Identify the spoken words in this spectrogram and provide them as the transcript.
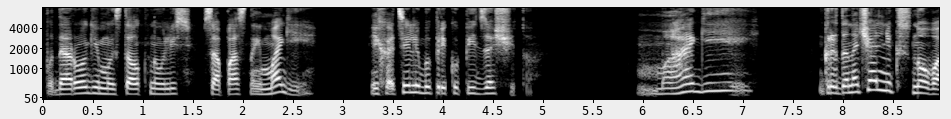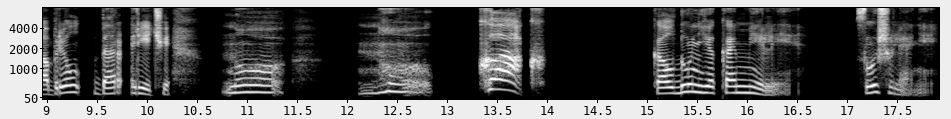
По дороге мы столкнулись с опасной магией и хотели бы прикупить защиту. Магией? Градоначальник снова обрел дар речи. Но... но... как? Колдунья Камелии. Слышали о ней?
